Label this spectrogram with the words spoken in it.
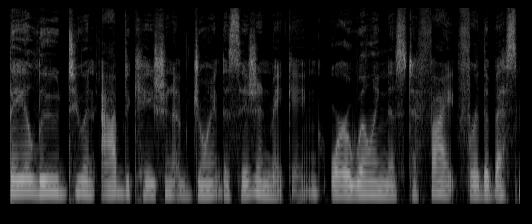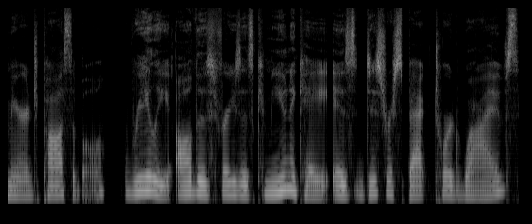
They allude to an abdication of joint decision making or a willingness to fight for the best marriage possible. Really, all those phrases communicate is disrespect toward wives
